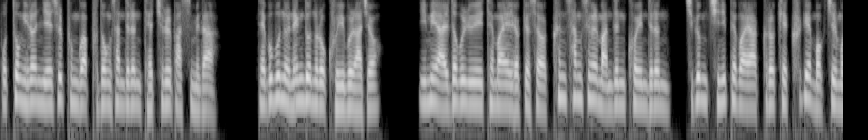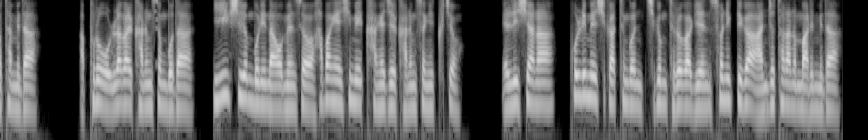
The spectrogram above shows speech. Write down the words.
보통 이런 예술품과 부동산들은 대출을 받습니다. 대부분 은행 돈으로 구입을 하죠. 이미 RWA 테마에 엮여서 큰 상승을 만든 코인들은 지금 진입해봐야 그렇게 크게 먹질 못합니다. 앞으로 올라갈 가능성보다 이익 실현분이 나오면서 하방의 힘이 강해질 가능성이 크죠. 엘리시아나 폴리메시 같은 건 지금 들어가기엔 손익비가 안 좋다라는 말입니다.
